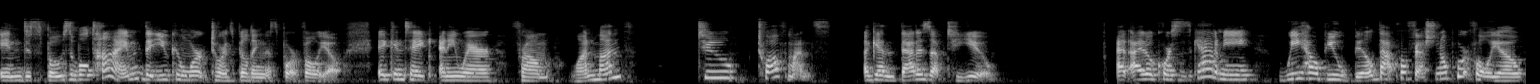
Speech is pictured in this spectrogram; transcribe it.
in disposable time that you can work towards building this portfolio. It can take anywhere from one month to 12 months. Again, that is up to you. At IDOL Courses Academy, we help you build that professional portfolio,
